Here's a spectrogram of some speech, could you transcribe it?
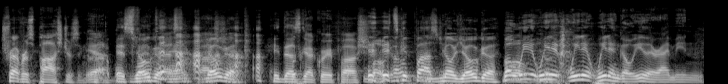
Trevor's posture is incredible. It's Yoga, fantastic man. posture. Yoga. He does got great posture. It's good posture. No yoga. But we, didn't, we, didn't, we, didn't, we didn't go either. I mean,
